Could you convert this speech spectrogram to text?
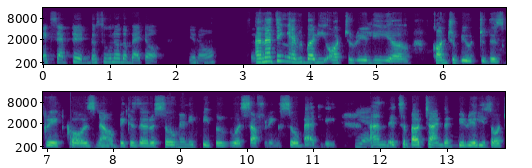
accept it. The sooner, the better. You know. So And I think everybody ought to really uh, contribute to this great cause now because there are so many people who are suffering so badly. yes, And it's about time that we really thought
